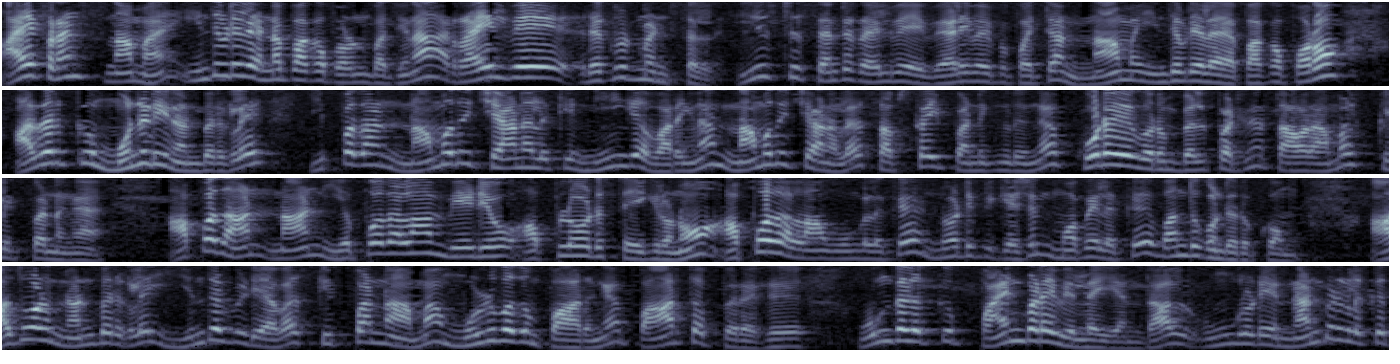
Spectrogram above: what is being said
ஹாய் ஃப்ரெண்ட்ஸ் நாம இந்த வீடியோவில் என்ன பார்க்க போகிறோம்னு பார்த்தீங்கன்னா railway recruitment cell east central railway வேலைவாய்ப்பு பற்றி தான் நாம இந்த வீடியோவில் பார்க்க போகிறோம் அதற்கு முன்னாடி நண்பர்களே இப்போ தான் நமது சேனலுக்கு நீங்கள் வரீங்கன்னா நமது சேனலை சப்ஸ்கிரைப் பண்ணிக்கிடுங்க. கூடவே வரும் பெல் பட்டினை தவறாமல் கிளிக் பண்ணுங்கள் அப்போ தான் நான் எப்போதெல்லாம் வீடியோ அப்லோடு செய்கிறேனோ அப்போதெல்லாம் உங்களுக்கு நோட்டிஃபிகேஷன் மொபைலுக்கு வந்து கொண்டிருக்கும். அதோட நண்பர்களை இந்த வீடியோவை ஸ்கிப் பண்ணாமல் முழுவதும் பாருங்கள் பார்த்த பிறகு உங்களுக்கு பயன்படவில்லை என்றால் உங்களுடைய நண்பர்களுக்கு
